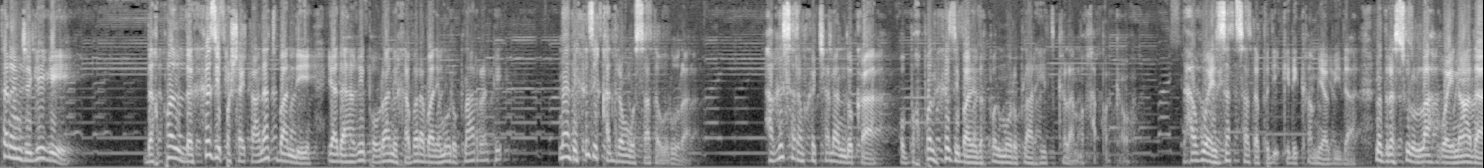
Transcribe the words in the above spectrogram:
ته نن جګېږې د خپل د ښځې په شیطانت باندې یا د هغې په ورانې خبره باندې مور و پلار رټې نه د ښځې قدرم وساته وروره هغه سره هم ښه چلند وکړه خو په خپل ښځې باندې د خپل مور و پلار هیڅکله مه خفه کوه د هغو عزت ساته په دې کې د کامیابي ده نو د رسول الله وینا ده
